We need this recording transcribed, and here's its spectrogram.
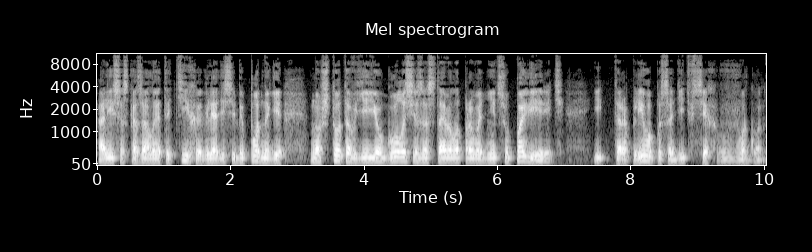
Алиса сказала это тихо, глядя себе под ноги, но что-то в ее голосе заставило проводницу поверить и торопливо посадить всех в вагон.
